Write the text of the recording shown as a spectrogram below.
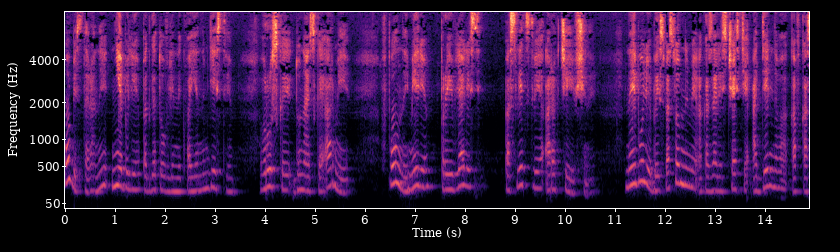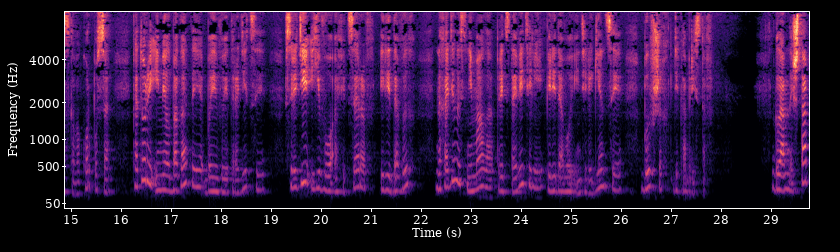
Обе стороны не были подготовлены к военным действиям. В русской Дунайской армии в полной мере проявлялись последствия Аракчеевщины. Наиболее боеспособными оказались части отдельного Кавказского корпуса – который имел богатые боевые традиции, среди его офицеров и рядовых находилось немало представителей передовой интеллигенции бывших декабристов. Главный штаб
